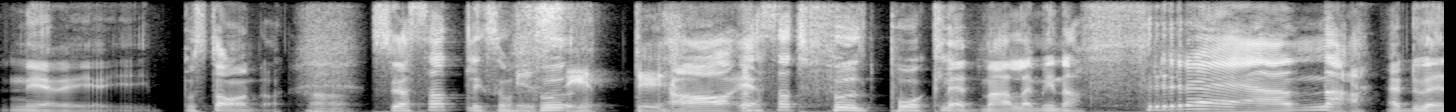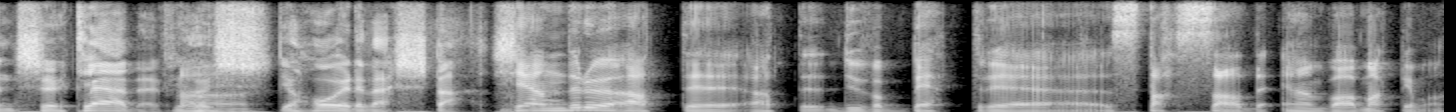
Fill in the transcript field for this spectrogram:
nere i, på stan då. Så jag satt liksom I full, city. Ja, jag satt fullt påklädd med alla mina fräna adventurekläder. För jag, har jag har ju det värsta. Kände du att, eh, att du var bättre stassad än vad Martin var?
